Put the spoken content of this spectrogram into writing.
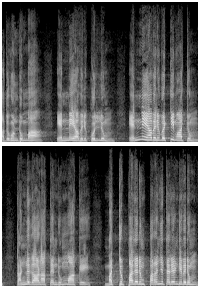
അതുകൊണ്ട് ഉമ്മ എന്നെ അവർ കൊല്ലും എന്നെ അവർ വെട്ടിമാറ്റും. കണ്ണു കാണാത്ത എന്റെ ഉമ്മാക്ക് മറ്റു പലരും പറഞ്ഞു തരേണ്ടി വരും.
